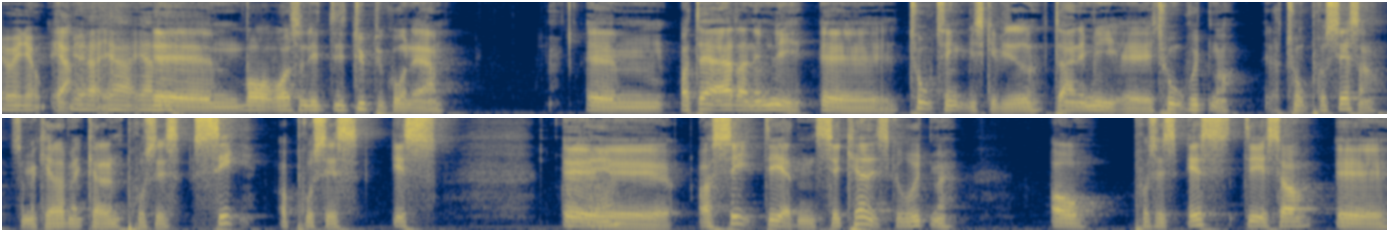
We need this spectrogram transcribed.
jo, men jo. Ja. Ja, ja, ja, øh, hvor, hvor sådan det, det dybdegående er. Øhm, og der er der nemlig øh, to ting, vi skal vide. Der er nemlig øh, to rytmer, eller to processer, som man kalder, man kalder den proces C og proces S. Okay. Øh, og C, det er den cirkadiske rytme, og proces S, det er så, øh,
